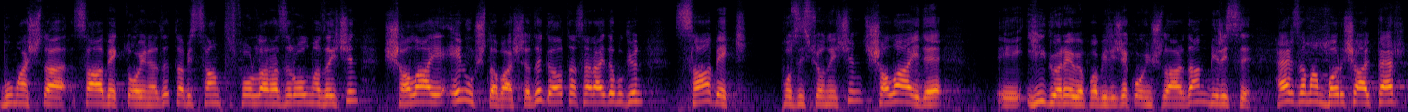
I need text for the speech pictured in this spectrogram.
bu maçta sağ bekte oynadı. Tabii santrforlar hazır olmadığı için Şalai en uçta başladı. Galatasaray'da bugün sağ bek pozisyonu için Şalai de e, iyi görev yapabilecek oyunculardan birisi. Her zaman Barış Alper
